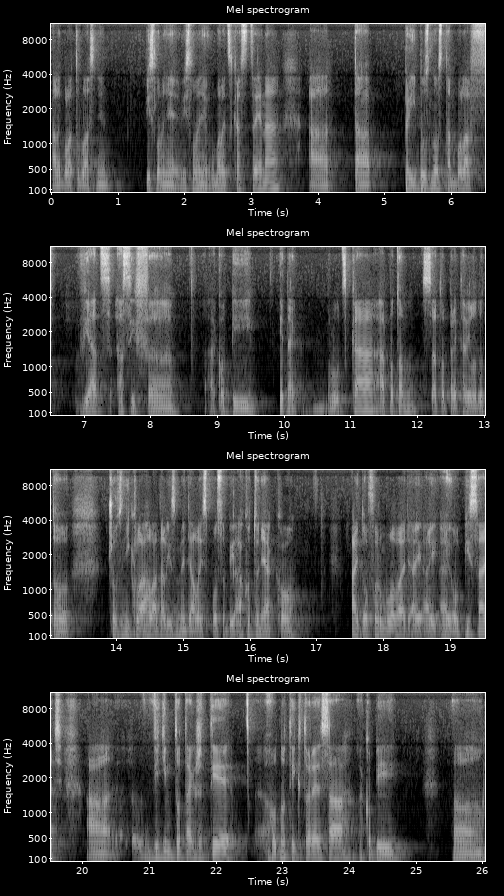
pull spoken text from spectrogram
ale bola to vlastne vyslovene, vyslovene umelecká scéna. A tá príbuznosť tam bola v, viac asi v ako by jednak ľudská a potom sa to pretavilo do toho, čo vzniklo a hľadali sme ďalej spôsoby, ako to nejako aj doformulovať, aj, aj, aj opísať. A vidím to tak, že tie hodnoty, ktoré sa akoby uh,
